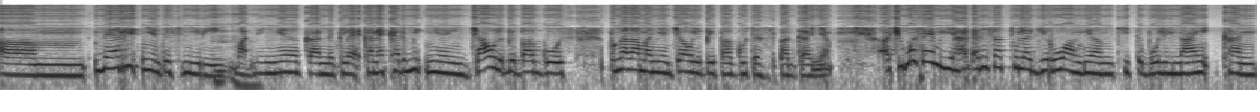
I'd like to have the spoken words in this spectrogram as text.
um, meritnya itu sendiri. Mm-hmm. maknanya kerana, kerana akademiknya yang jauh lebih bagus pengalamannya jauh lebih bagus dan sebagainya. Uh, cuma saya melihat ada satu lagi ruang yang kita boleh naikkan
